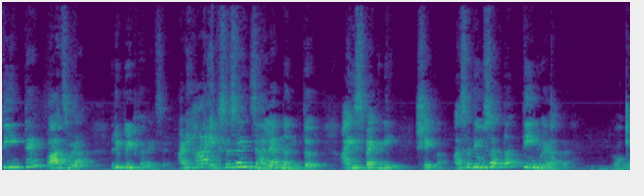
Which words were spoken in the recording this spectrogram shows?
तीन ते पाच वेळा रिपीट करायचं आहे. आणि हा एक्सरसाइज झाल्यानंतर आईस पॅकनी शेका. असं दिवसात ना तीन वेळा करा. ओके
